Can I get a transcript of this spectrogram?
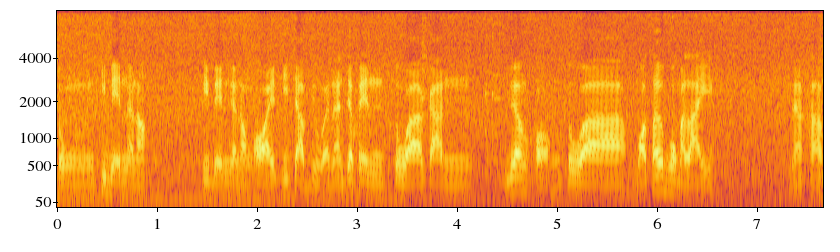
ตรงที่เบนซ์อะเนาะที่เบนซ์กับน้องออยที่จับอยู่อันนั้นจะเป็นตัวกันเรื่องของตัวมอเตอร์พวงมาลัยนะครับ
